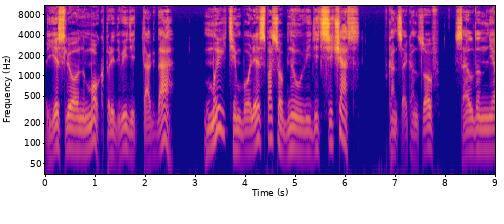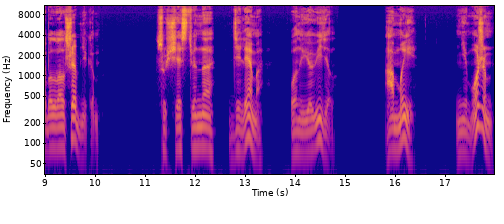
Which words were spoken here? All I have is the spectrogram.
Если он мог предвидеть тогда, мы тем более способны увидеть сейчас. В конце концов, Селдон не был волшебником. Существенно дилемма. Он ее видел. А мы не можем?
